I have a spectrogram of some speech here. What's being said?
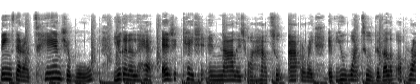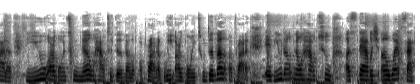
things that are tangible. You're going to have education and knowledge on how to operate. If you want to develop a product, you are going to know how to develop a product. We are going to develop a product. If you don't know how to establish a website,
